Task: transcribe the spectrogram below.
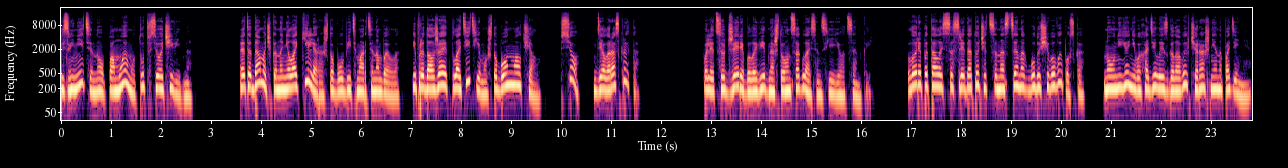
Извините, но, по-моему, тут все очевидно. Эта дамочка наняла киллера, чтобы убить Мартина Белла, и продолжает платить ему, чтобы он молчал. Все, дело раскрыто. По лицу Джерри было видно, что он согласен с ее оценкой. Лори пыталась сосредоточиться на сценах будущего выпуска, но у нее не выходило из головы вчерашнее нападение.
